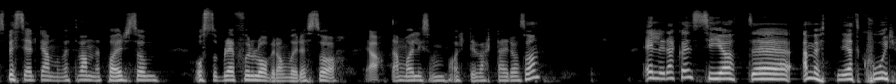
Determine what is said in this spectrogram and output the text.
spesielt gjennom et vennepar som også ble forloverne våre. Så ja, de har liksom alltid vært der og sånn. Eller jeg kan si at eh, jeg møtte ham i et kor.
